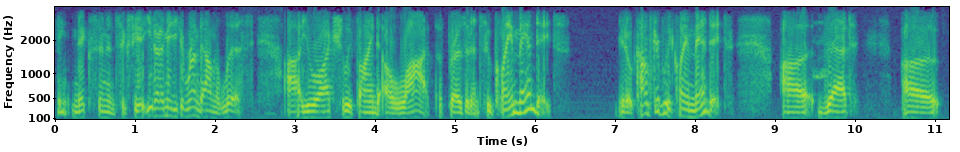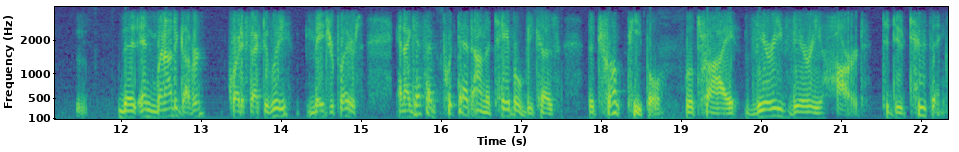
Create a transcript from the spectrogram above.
think Nixon in '68. You know what I mean? You can run down the list. Uh, you will actually find a lot of presidents who claim mandates, you know, comfortably claim mandates uh, that uh, that and went on to govern quite effectively, major players. And I guess I put that on the table because the Trump people will try very, very hard to do two things.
